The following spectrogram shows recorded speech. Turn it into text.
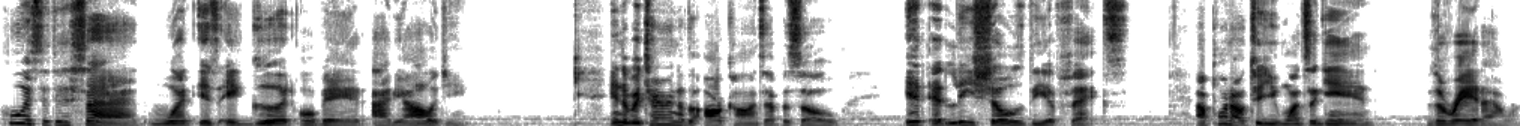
who is to decide what is a good or bad ideology? In the Return of the Archons episode, it at least shows the effects. I point out to you once again the Red Hour.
